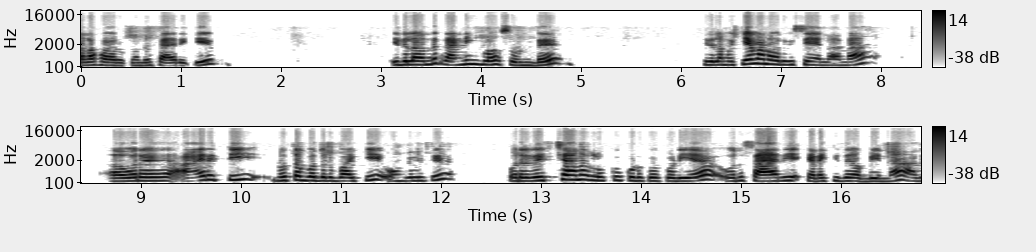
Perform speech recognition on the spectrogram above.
அழகா இருக்கும் இந்த சாரிக்கு இதுல வந்து ரன்னிங் ப்ளவுஸ் உண்டு. இதுல முக்கியமான ஒரு விஷயம் என்னன்னா ஒரு ஆயிரத்தி நூத்தம்பது ரூபாய்க்கு உங்களுக்கு ஒரு ரிச்சான லுக்கு கொடுக்கக்கூடிய ஒரு saree கிடைக்குது அப்படின்னா அது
